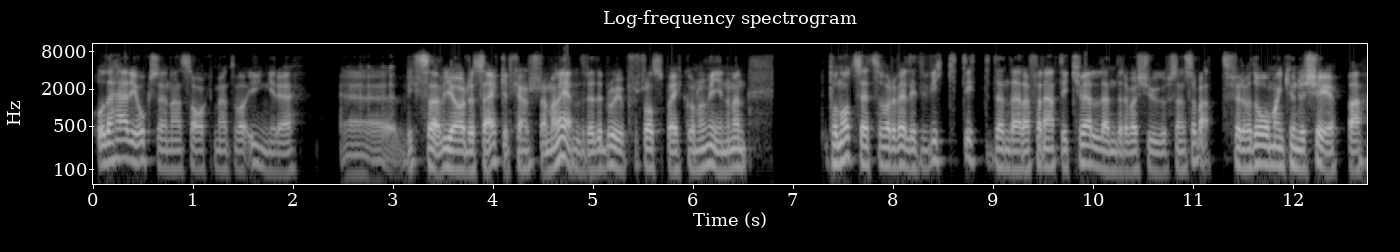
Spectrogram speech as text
och det här är ju också en sak med att vara yngre. Eh, vissa gör det säkert kanske när man är äldre. Det beror ju förstås på ekonomin, men på något sätt så var det väldigt viktigt den där Fanatic-kvällen där det var 20 rabatt, för det var då man kunde köpa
